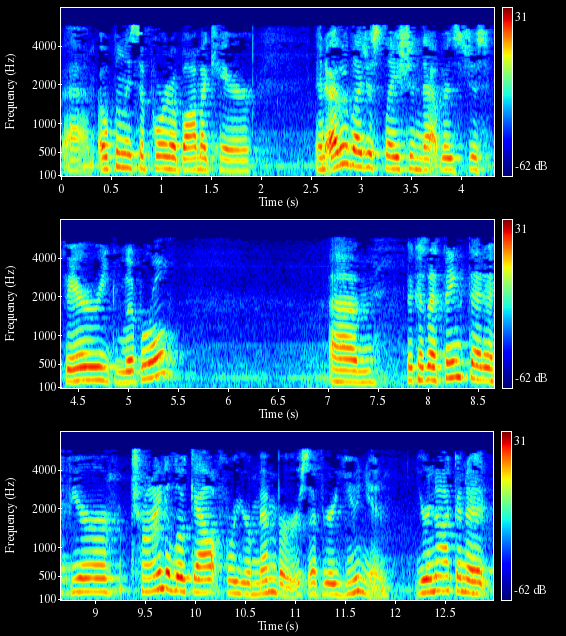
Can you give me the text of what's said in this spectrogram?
um, openly supported Obamacare and other legislation that was just very liberal. Um, because I think that if you're trying to look out for your members of your union, you're not going to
